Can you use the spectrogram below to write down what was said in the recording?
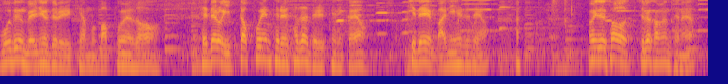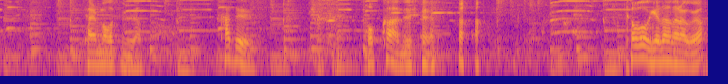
모든 메뉴들을 이렇게 한번 맛보면서 제대로 입덕 포인트를 찾아 드릴 테니까요. 기대 많이 해주세요. 그럼 이제 저 집에 가면 되나요? 잘 먹었습니다. 카드 법카 안 주시나요? 저거 계산하라고요?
